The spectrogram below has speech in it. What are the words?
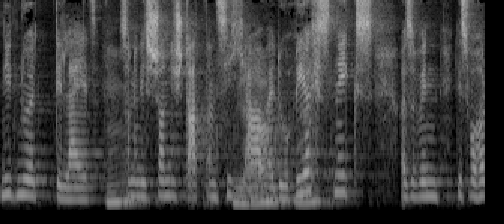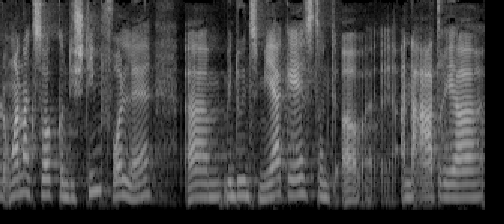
nicht nur die Leute, mhm. sondern es ist schon die Stadt an sich ja, auch, weil du riechst ja. nichts. Also wenn, das war halt einer gesagt und die stimmt voll, ähm, wenn du ins Meer gehst und äh, an der Adria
